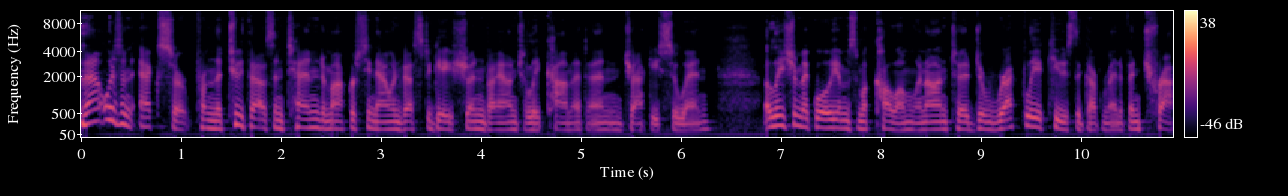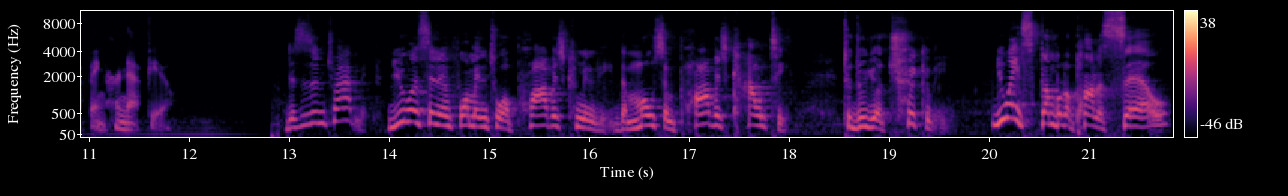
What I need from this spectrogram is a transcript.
That was an excerpt from the 2010 Democracy Now! investigation by Anjali Kamat and Jackie Suen. Alicia McWilliams McCollum went on to directly accuse the government of entrapping her nephew. This is entrapment. You want to send an informant into a impoverished community, the most impoverished county, to do your trickery. You ain't stumbled upon a cell.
